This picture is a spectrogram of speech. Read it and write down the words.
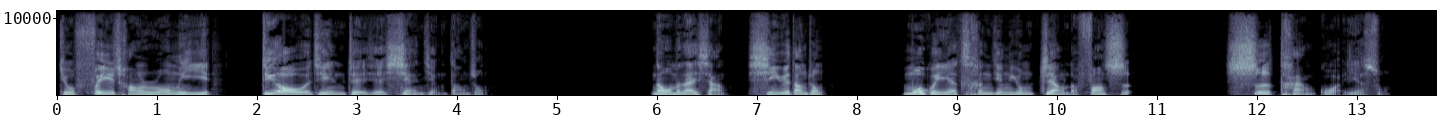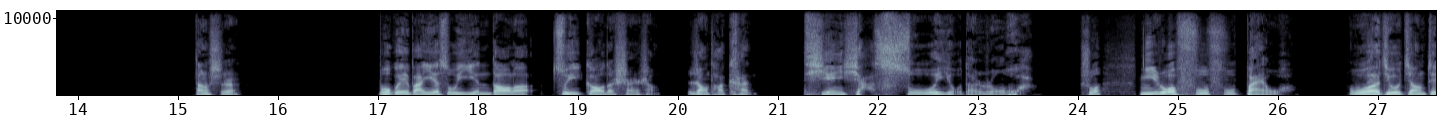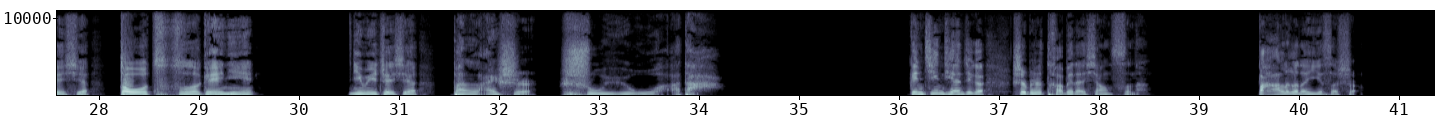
就非常容易掉进这些陷阱当中。那我们来想，新约当中，魔鬼也曾经用这样的方式试探过耶稣。当时，魔鬼把耶稣引到了最高的山上，让他看天下所有的荣华，说：“你若服服拜我。”我就将这些都赐给你，因为这些本来是属于我的。跟今天这个是不是特别的相似呢？巴勒的意思是，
